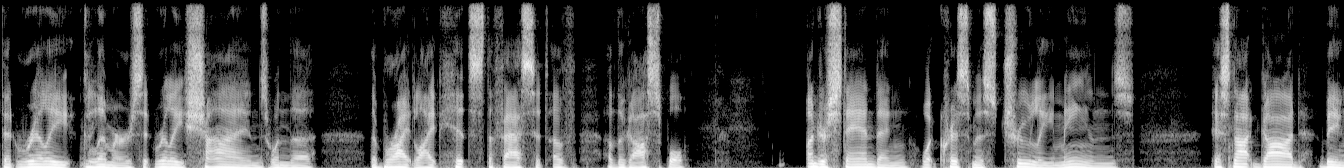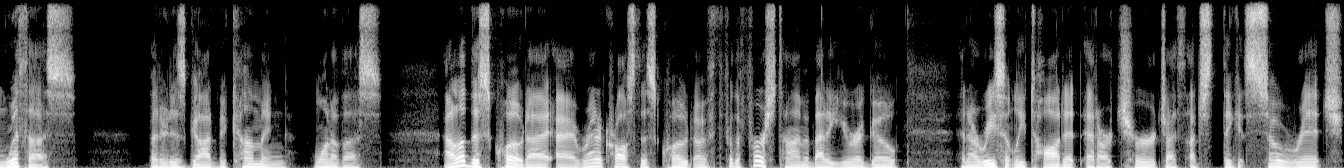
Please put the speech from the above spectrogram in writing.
that really glimmers, it really shines when the the bright light hits the facet of, of the gospel understanding what Christmas truly means. It's not God being with us, but it is God becoming one of us. I love this quote. I, I ran across this quote uh, for the first time about a year ago, and I recently taught it at our church. I, I just think it's so rich.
